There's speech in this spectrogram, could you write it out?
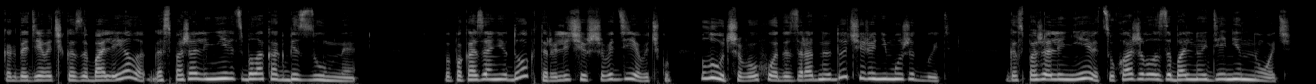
Когда девочка заболела, госпожа Ленивец была как безумная. По показанию доктора, лечившего девочку, лучшего ухода за родной дочерью не может быть. Госпожа Леневец ухаживала за больной день и ночь.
